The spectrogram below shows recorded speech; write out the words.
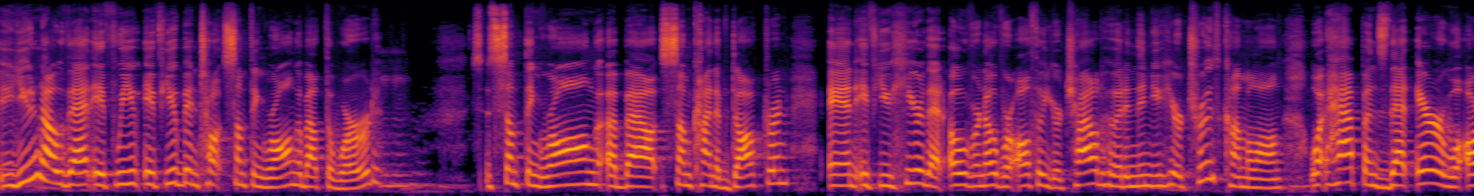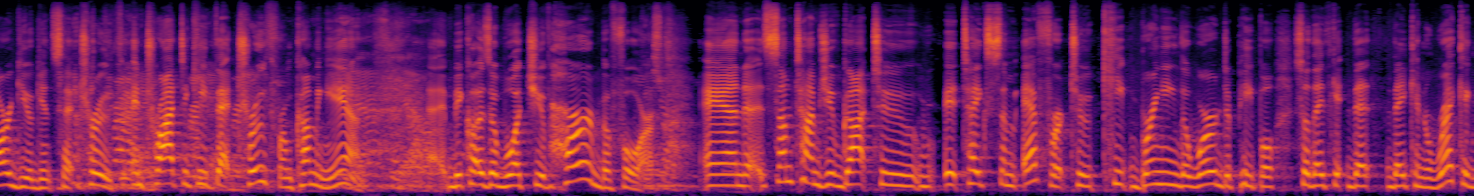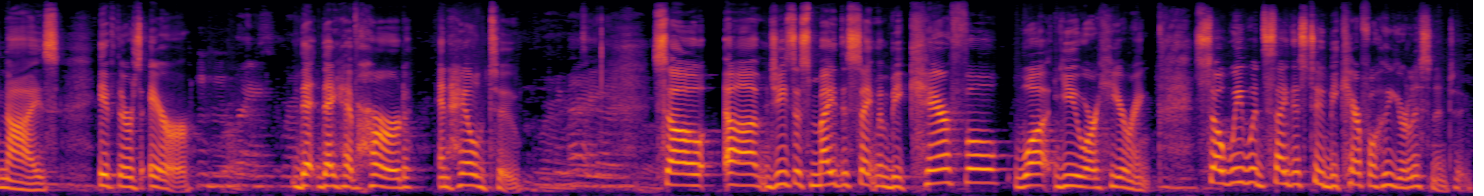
You know that if we if you've been taught something wrong about the word, s- something wrong about some kind of doctrine, and if you hear that over and over all through your childhood, and then you hear truth come along, what happens? That error will argue against that truth and try to keep that truth from coming in uh, because of what you've heard before. And sometimes you've got to, it takes some effort to keep bringing the word to people so they, that they can recognize if there's error that they have heard and held to. So um, Jesus made the statement be careful what you are hearing. So we would say this too be careful who you're listening to.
